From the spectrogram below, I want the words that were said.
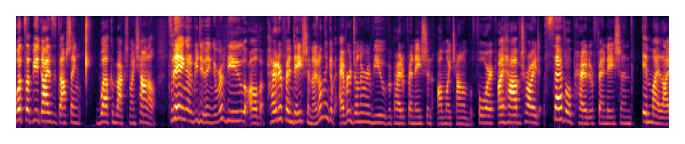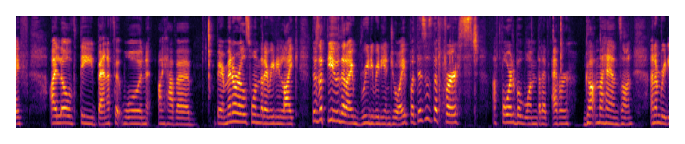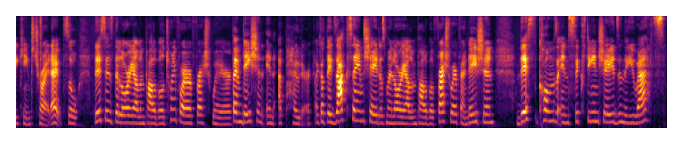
What's up you guys, it's Ashling. Welcome back to my channel. Today I'm going to be doing a review of powder foundation. I don't think I've ever done a review of a powder foundation on my channel before. I have tried several powder foundations in my life. I love the Benefit one. I have a Bare Minerals one that I really like. There's a few that I really, really enjoy, but this is the first affordable one that I've ever gotten my hands on and I'm really keen to try it out. So this is the L'Oreal Infallible 24 Hour Fresh Wear Foundation in a powder. I got the exact same shade as my L'Oreal Infallible Fresh Wear Foundation. This comes in 16 shades in the US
